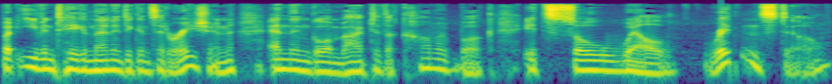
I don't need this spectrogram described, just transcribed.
But even taking that into consideration, and then going back to the comic book, it's so well written still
